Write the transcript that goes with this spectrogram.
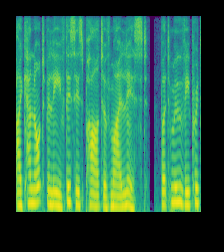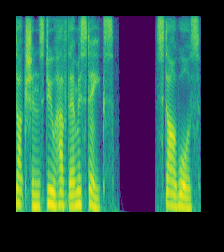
I cannot believe this is part of my list but movie productions do have their mistakes. Star Wars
